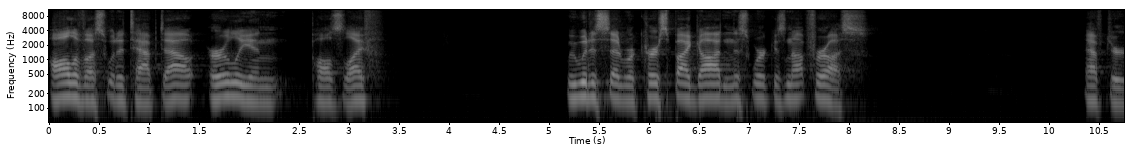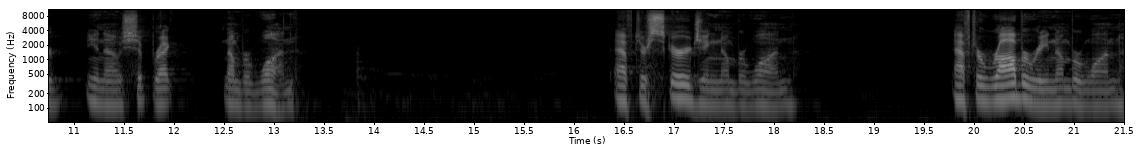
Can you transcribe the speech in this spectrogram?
all of us would have tapped out early in Paul's life. We would have said, We're cursed by God, and this work is not for us. After, you know, shipwreck number one after scourging, number one, after robbery, number one.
